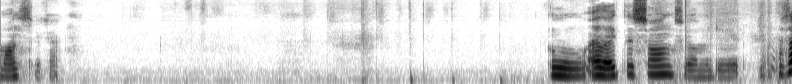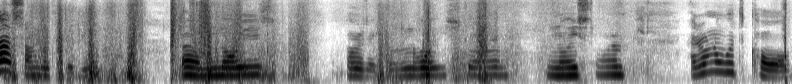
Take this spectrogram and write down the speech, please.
Monstercat. Oh, I like this song, so I'm gonna do it. It's not a song that's the beat. Um, noise, or is it Noisestorm? Noise storm. I don't know what's called.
